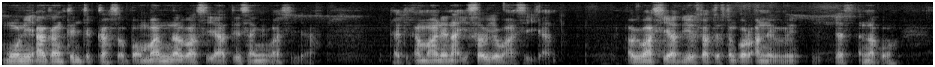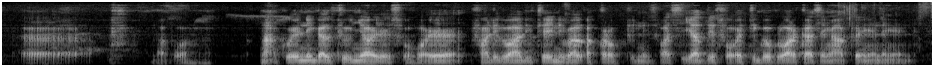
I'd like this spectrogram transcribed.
muni agang den cegah sapa man nal wasiati sanging wasiat. Dadi kamane nak iso ya wasiat. Awi wasiat ya status teng Quran ya napa eh napa nak kowe ninggal dunia ya pokoke falil walidaini wal aqrabin wasiat wis pokoke tinggal keluarga sing apik ngene-ngene.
